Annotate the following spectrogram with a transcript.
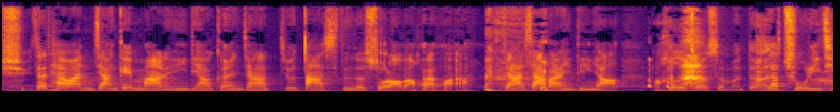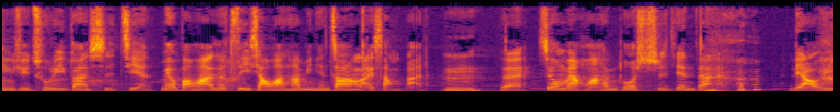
绪。在台湾，你这样给骂了，你一定要跟人家就大肆的说老板坏话啊，等下下班一定要要喝酒什么的，要处理情绪，处理一段时间，没有办法就自己消化它，明天照样来上班。嗯，对，所以我们要花很多时间在疗愈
